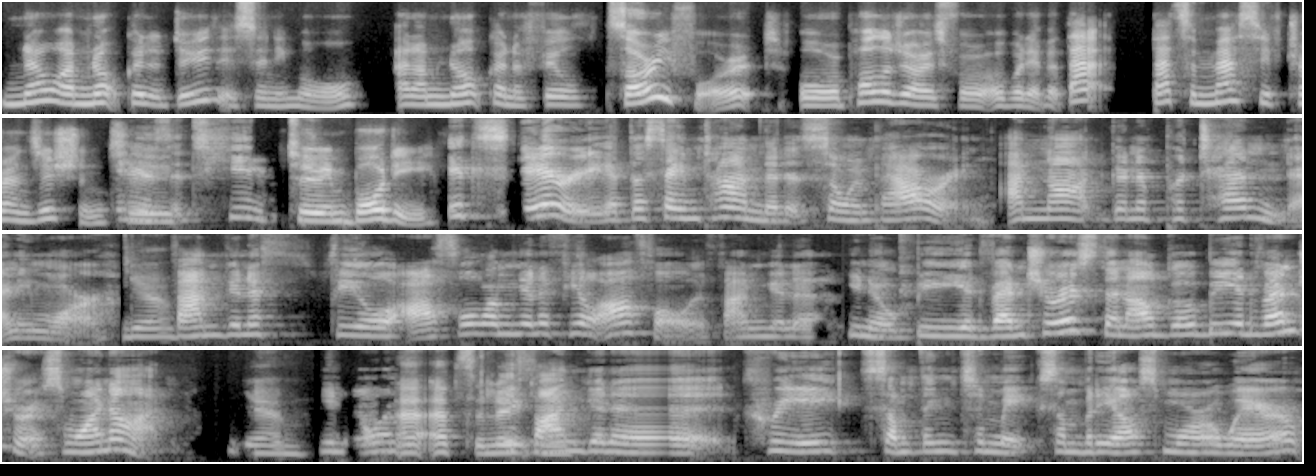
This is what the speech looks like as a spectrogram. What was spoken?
no, I'm not going to do this anymore and I'm not going to feel sorry for it or apologize for it or whatever. That that's a massive transition to it is, it's huge. to embody. It's scary at the same time that it's so empowering. I'm not going to pretend anymore. Yeah. If I'm going to feel awful, I'm going to feel awful. If I'm going to, you know, be adventurous, then I'll go be adventurous. Why not? Yeah. You know, uh, absolutely. If I'm going to create something to make somebody else more aware,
